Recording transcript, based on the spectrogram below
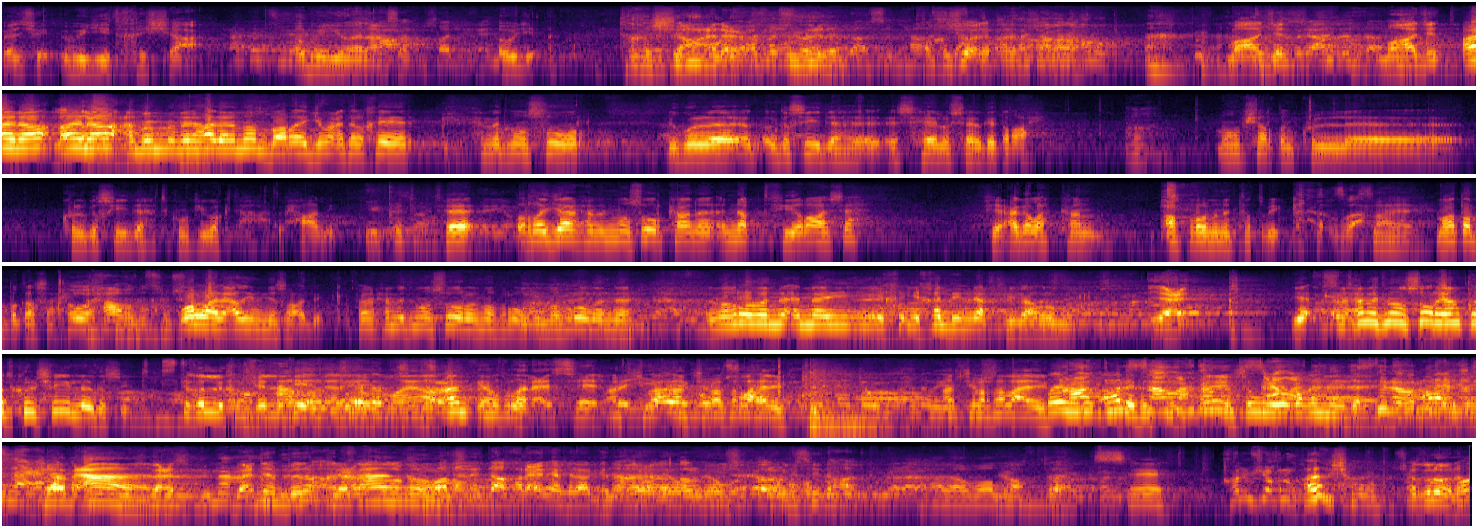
بعد شوي وبيجي خشاع وبيجي وناسه وبيجي تخشاع على آه. ماجد ماجد أنا أنا من, من هذا المنبر يا جماعة الخير محمد منصور يقول القصيدة سهيل وسهيل قد راح ما هو بشرط إن كل كل قصيدة تكون في وقتها الحالي. فالرجال محمد منصور كان النقد في رأسه في عقله كان افضل من التطبيق صح صحيح ما طبقه صح هو حافظ بس والله العظيم اني صادق فمحمد منصور المفروض المفروض انه المفروض انه, إنه يخ- يخلي النقد في بعض الأمور يعني محمد منصور ينقد كل شيء الا القصيد يستغلكم شلتين نعم المفروض انت شغلت الله عليك انت شغلت الله عليك طيب هذا قصيد أسوي بغني شبعان بعد بعدين بنا شبعان. والله اني داخل عليك لكن أنا طلب القصيده هذه هلا والله سيف خليهم يشغلوه أنا شغله شغلونا.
